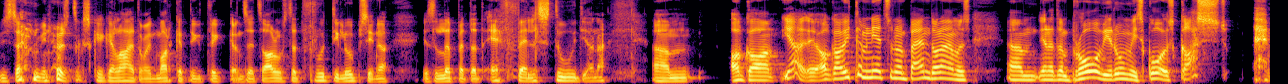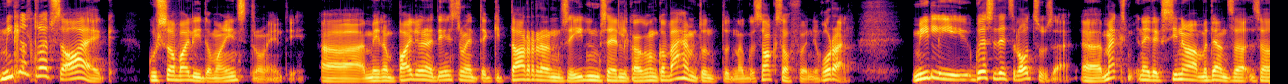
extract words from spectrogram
mis on minu arust üks kõige lahedamaid marketing trikke on see, et sa alustad Fruity Loopsina ja sa lõpetad FL stuudiona um,. aga ja, aga ütleme nii, et sul on bänd olemas um, ja nad on prooviruumis koos, kas, millal tuleb see aeg, kus sa valid oma instrumendi uh,. meil on palju neid instrumente, kitarr on see ilmselge, aga on ka vähem tuntud nagu saksofon ja horel milli, kuidas sa teed selle otsuse? Max, näiteks sina, ma tean, sa, sa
